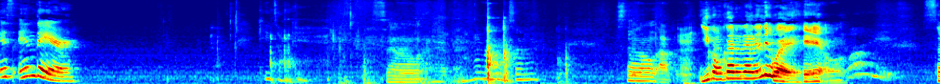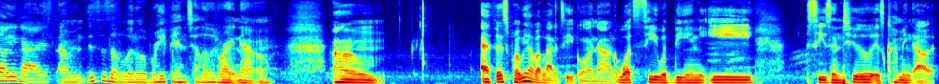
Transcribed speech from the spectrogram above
It's in there. Keep talking. so I. So, so uh, you gonna cut it out anyway? Hell. So you guys, um, this is a little brief interlude right now. Um, at this point, we have a lot of tea going out. What's tea with D and E? Season two is coming out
